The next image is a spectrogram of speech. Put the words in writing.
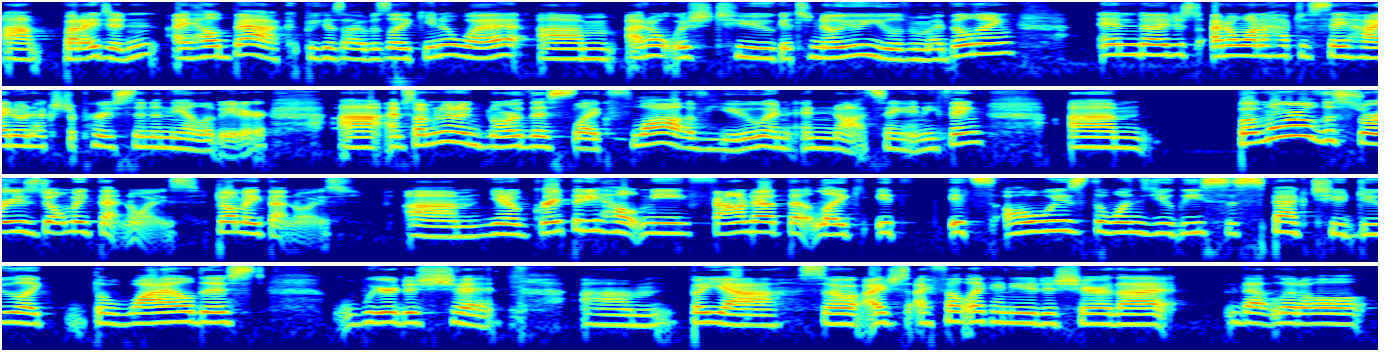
Um, but I didn't. I held back because I was like, you know what? Um, I don't wish to get to know you. You live in my building. And I just, I don't want to have to say hi to an extra person in the elevator. Uh, and so I'm going to ignore this like flaw of you and, and not say anything. Um, but moral of the story is don't make that noise. Don't make that noise. Um, you know, great that he helped me. Found out that like it's it's always the ones you least suspect who do like the wildest, weirdest shit. Um, but yeah, so I just I felt like I needed to share that that little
